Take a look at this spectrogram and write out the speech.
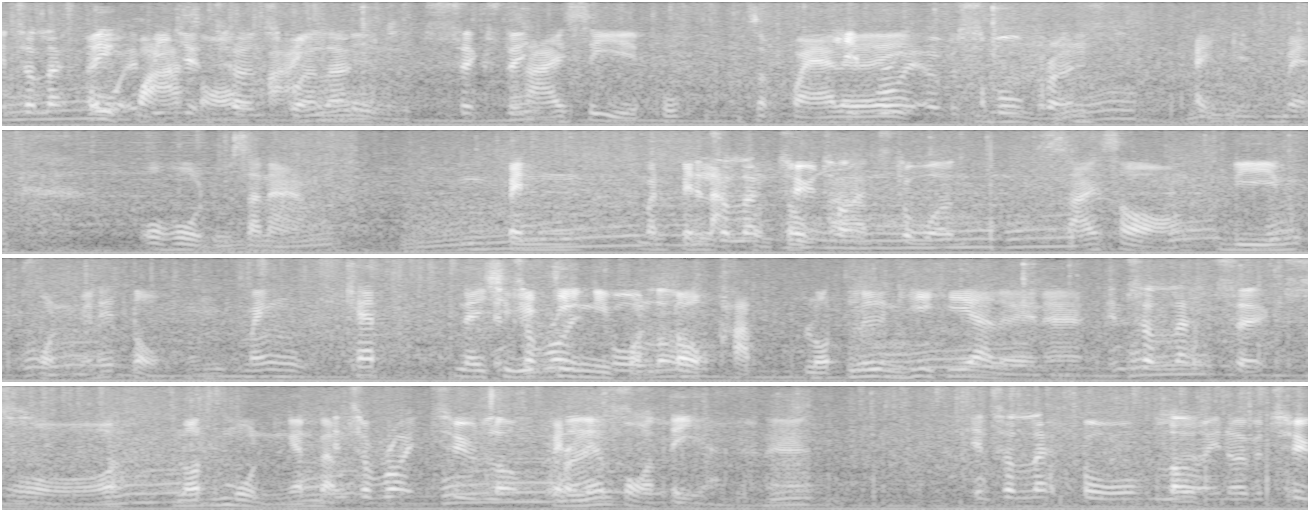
Into left เอ้ย four, ขวา immediate สอง turn ขวา square หนึ่ง left. 60. ซ้ายสี่ทุกสแควร์เล Keep ย right over small crest. ไอ้เหี้ยแม่งโอ้โห ดูสนามมันเป็นมันเป็นหลัก Into ฝน left ต two กนะ times to one. ซ้ายสองดีฝนไม่ได้ตก แม่งแค่ในชีวิตจริงนี่ฝนตกขับรถลื่นเฮี้ยๆเลยนะ Into left six. โอ้โหรถหมุนกันแบบ Into right two long เป็นเรื่องปก crest. ติอะนะ Into left four, line over two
